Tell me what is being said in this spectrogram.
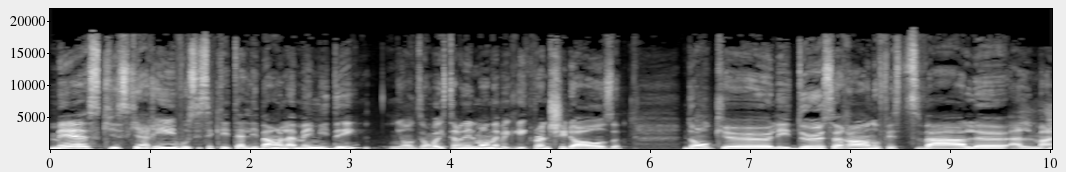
Mais ce qui, ce qui arrive aussi, c'est que les talibans ont la même idée. Ils ont dit, on va exterminer le monde avec les Crunchy Dolls. Donc, euh, les deux se rendent au festival euh, allemand,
